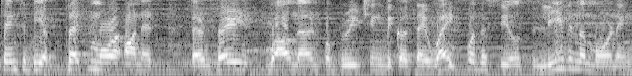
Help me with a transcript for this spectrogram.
tend to be a bit more on it. They're very well known for breaching because they wait for the seals to leave in the morning,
